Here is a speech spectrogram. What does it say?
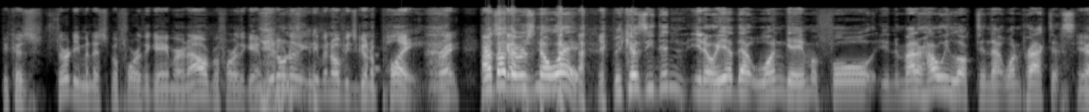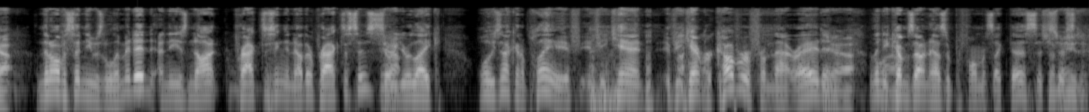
because 30 minutes before the game or an hour before the game, we don't even know if he's going to play, right? I thought there was no way because he didn't, you know, he had that one game, a full, no matter how he looked in that one practice. Yeah. And then all of a sudden he was limited and he's not practicing in other practices. So yeah. you're like, well, he's not going to play if, if he can't if he can't recover from that, right? And, yeah. and then wow. he comes out and has a performance like this. It's, it's just amazing.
